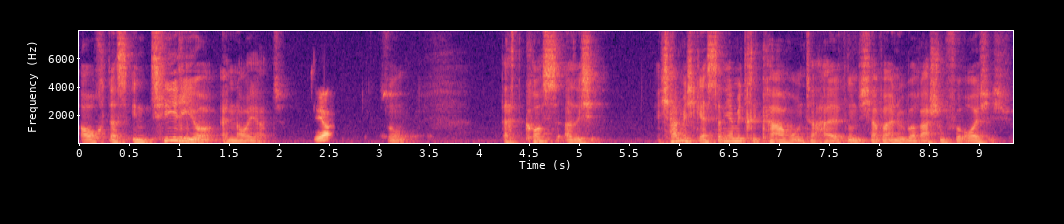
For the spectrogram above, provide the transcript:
auch das Interior erneuert. Ja. So. Das kostet, also ich, ich habe mich gestern ja mit Recaro unterhalten und ich habe eine Überraschung für euch. Ich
